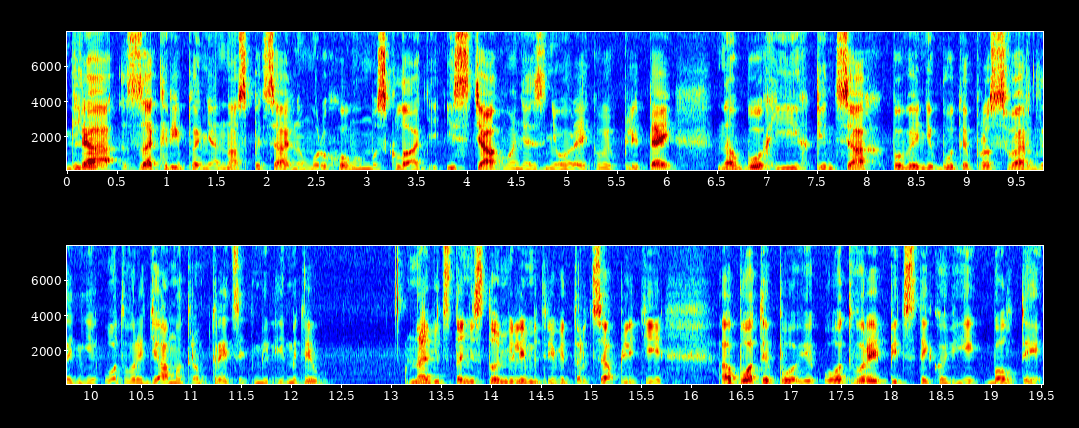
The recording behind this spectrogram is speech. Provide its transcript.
Для закріплення на спеціальному рухомому складі і стягування з нього рейкових плітей на обох їх кінцях повинні бути просвердлені отвори діаметром 30 мм на відстані 100 мм від торця пліті або типові отвори під стикові болти.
